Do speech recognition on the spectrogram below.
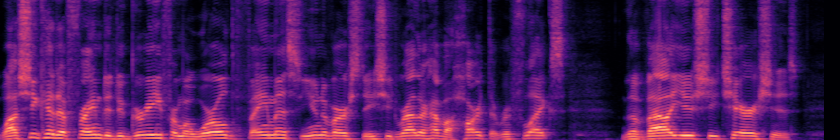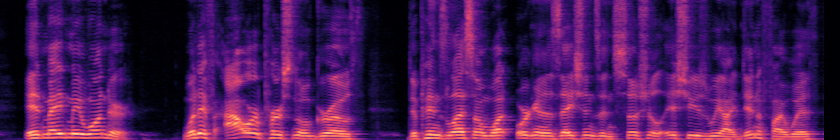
While she could have framed a degree from a world famous university, she'd rather have a heart that reflects the values she cherishes. It made me wonder what if our personal growth depends less on what organizations and social issues we identify with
